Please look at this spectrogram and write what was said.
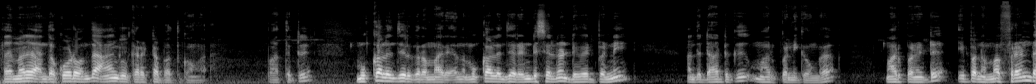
அதே மாதிரி அந்த கோடை வந்து ஆங்கிள் கரெக்டாக பார்த்துக்கோங்க. பார்த்துட்டு முக்கால் இஞ்சு இருக்கிற மாதிரி அந்த முக்கால் இஞ்சு ரெண்டு சைடும் டிவைட் பண்ணி அந்த டாட்டுக்கு மார்க் பண்ணிக்கோங்க. மார்க் பண்ணிவிட்டு இப்போ நம்ம ஃப்ரண்ட்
